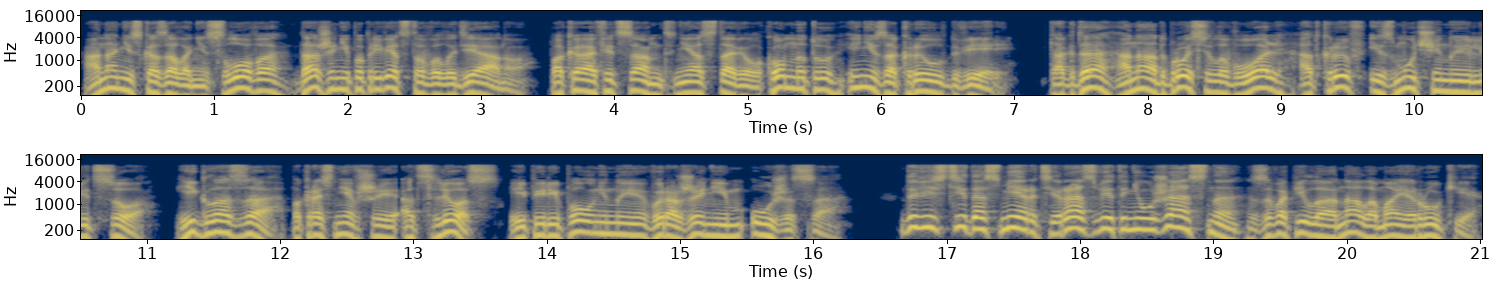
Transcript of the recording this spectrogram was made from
Она не сказала ни слова, даже не поприветствовала Диану, пока официант не оставил комнату и не закрыл дверь. Тогда она отбросила вуаль, открыв измученное лицо, и глаза, покрасневшие от слез и переполненные выражением ужаса. «Довести до смерти, разве это не ужасно?» – завопила она, ломая руки.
